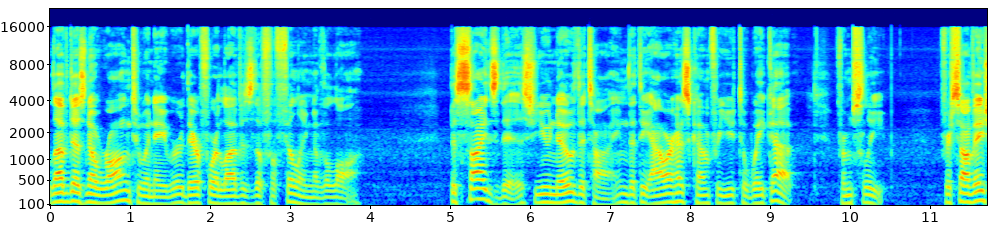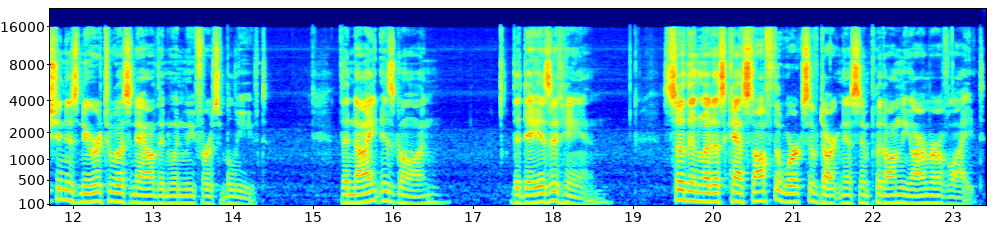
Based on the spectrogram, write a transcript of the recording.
Love does no wrong to a neighbor, therefore, love is the fulfilling of the law. Besides this, you know the time that the hour has come for you to wake up from sleep. For salvation is nearer to us now than when we first believed. The night is gone, the day is at hand. So then let us cast off the works of darkness and put on the armor of light.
